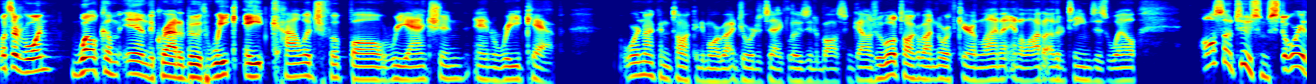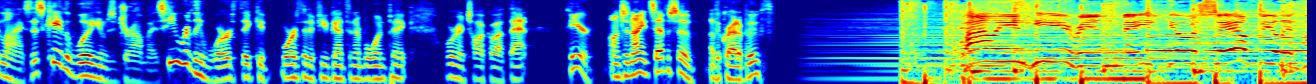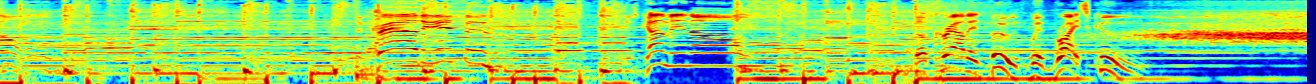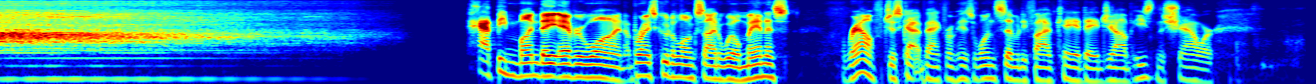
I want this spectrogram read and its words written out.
What's up, everyone? Welcome in the crowded booth. Week eight college football reaction and recap. We're not going to talk anymore about Georgia Tech losing to Boston College. We will talk about North Carolina and a lot of other teams as well. Also, too, some storylines. This Caleb Williams drama is he really worth it? Worth it if you've got the number one pick? We're going to talk about that here on tonight's episode of the Crowded Booth. Pile in here and make yourself feel at home. On. The crowded booth with Bryce Koon. Happy Monday, everyone. Bryce Koon alongside Will Mantis. Ralph just got back from his 175K a day job. He's in the shower.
